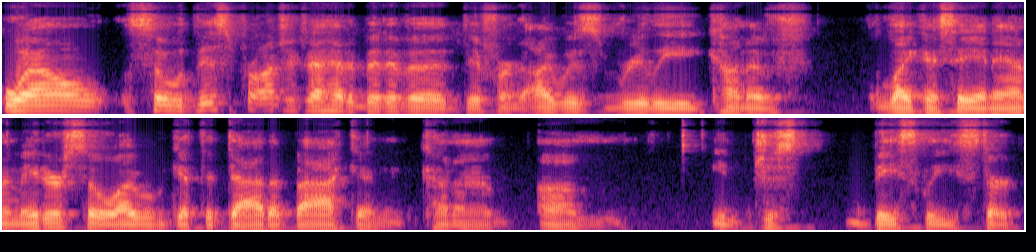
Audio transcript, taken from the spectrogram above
Well, so this project I had a bit of a different. I was really kind of like I say an animator, so I would get the data back and kind of um, you know, just basically start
